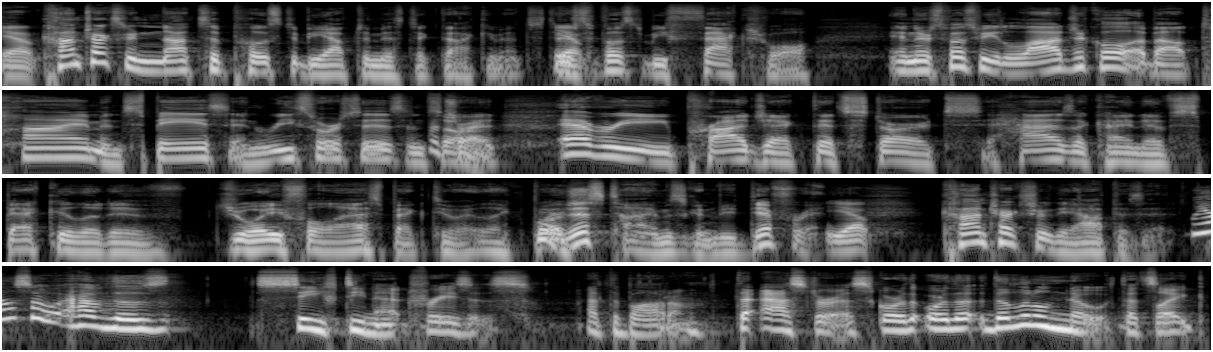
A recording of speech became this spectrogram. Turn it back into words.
Yep. Contracts are not supposed to be optimistic documents. They're Yep. supposed to be factual. And they're supposed to be logical about time and space and resources and so right. on. Every project that starts has a kind of speculative, joyful aspect to it. Like, boy, this time is going to be different. Yep. Contracts are the opposite. We also have those safety net phrases at the bottom, the asterisk or the, or the, the little note that's like,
